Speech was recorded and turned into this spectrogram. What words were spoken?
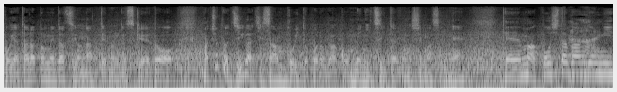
こうやたらと目立つようになってるんですけれど、まあ、ちょっと自画自賛っぽいところがこう目についたりもしますね。で、まあ、こうした番組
